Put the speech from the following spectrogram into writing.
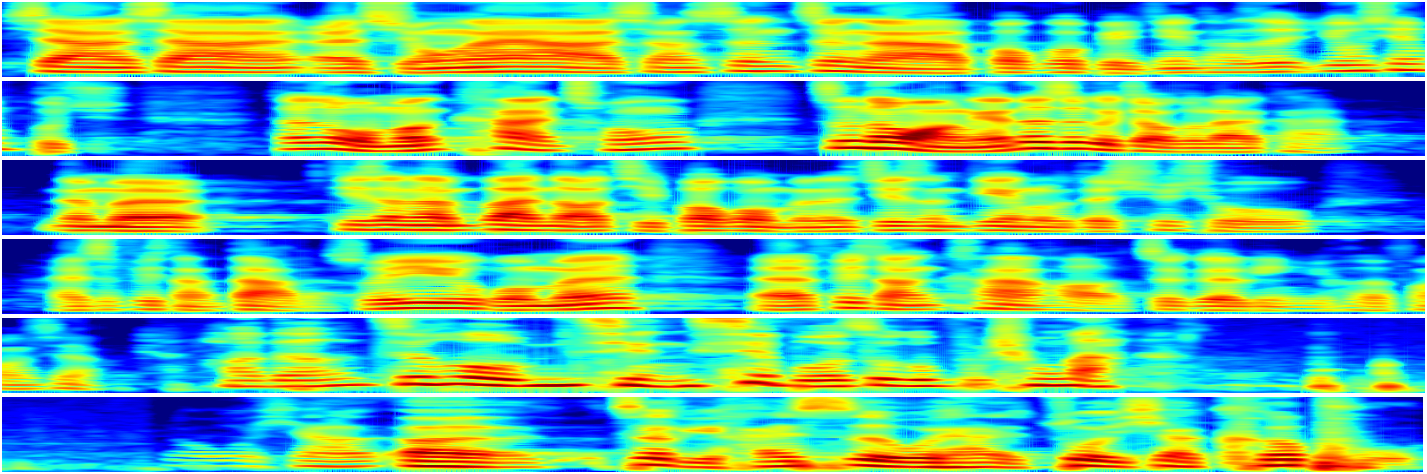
像像呃雄安啊，像深圳啊，包括北京，它是优先布局。但是我们看从智能网联的这个角度来看，那么第三代半导体包括我们的集成电路的需求。还是非常大的，所以我们呃非常看好这个领域和方向。好的，最后我们请谢博做个补充吧。那我想呃，这里还是我想做一下科普，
